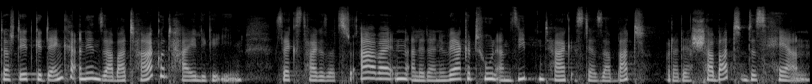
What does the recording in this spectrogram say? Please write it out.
Da steht, gedenke an den Sabbattag und heilige ihn. Sechs Tage sollst du arbeiten, alle deine Werke tun. Am siebten Tag ist der Sabbat oder der Schabbat des Herrn,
